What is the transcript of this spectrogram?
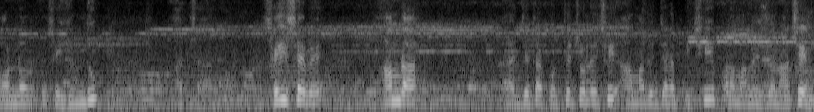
বর্ণ সেই হিন্দু। আচ্ছা সেই হিসেবে আমরা যেটা করতে চলেছি আমাদের যারা পিছিয়ে পড়া মানুষজন আছেন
